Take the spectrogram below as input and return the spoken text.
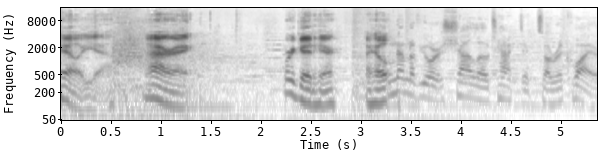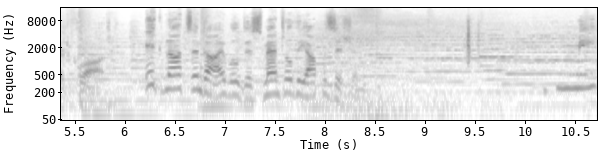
Hell yeah. Alright. We're good here, I hope. None of your shallow tactics are required, Claude. Ignatz and I will dismantle the opposition. Me?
